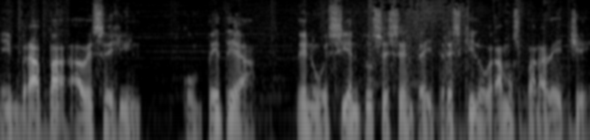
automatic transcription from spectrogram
en Brapa ABC con PTA de 963 kilogramos para leche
